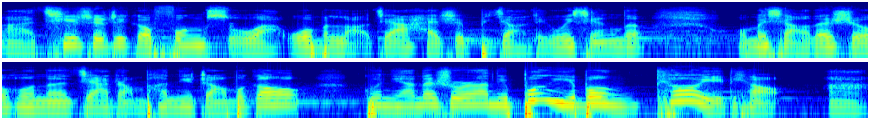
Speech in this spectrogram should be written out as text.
啊。其实这个风俗啊，我们老家还是比较流行的。我们小的时候呢，家长怕你长不高，过年的时候让你蹦一蹦、跳一跳啊。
